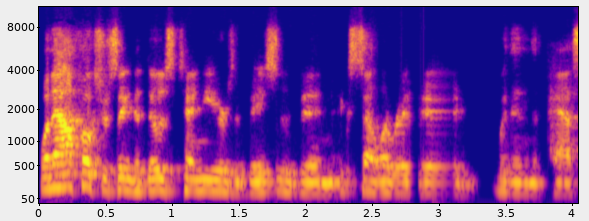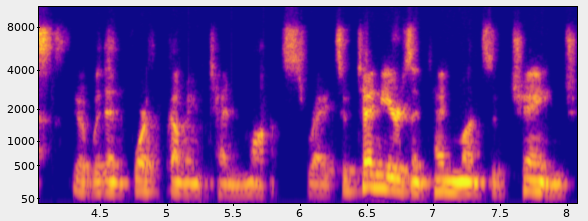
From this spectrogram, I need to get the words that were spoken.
Well, now folks are saying that those 10 years have basically been accelerated within the past, you know, within forthcoming 10 months, right? So 10 years and 10 months of change.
